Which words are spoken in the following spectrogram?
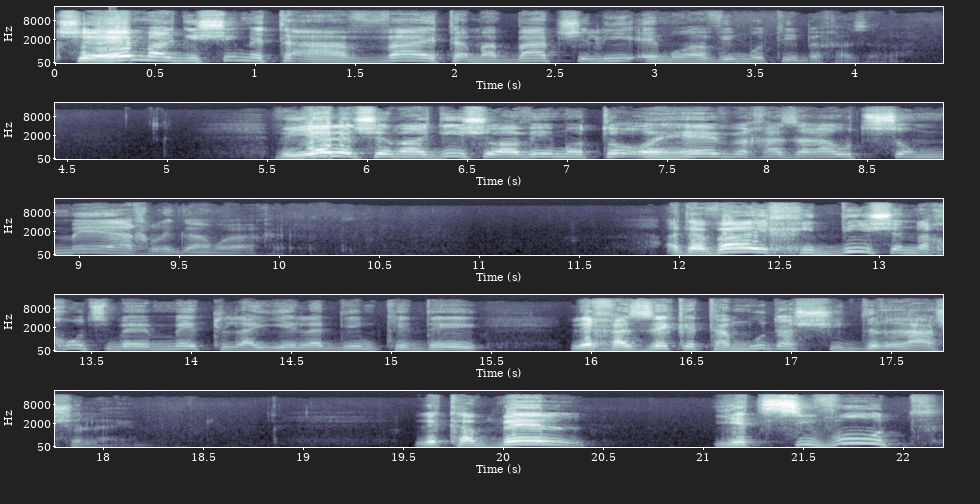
כשהם מרגישים את האהבה, את המבט שלי, הם אוהבים אותי בחזרה. וילד שמרגיש שאוהבים אותו, אוהב בחזרה, הוא צומח לגמרי אחרת. הדבר היחידי שנחוץ באמת לילדים כדי לחזק את עמוד השדרה שלהם, לקבל יציבות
